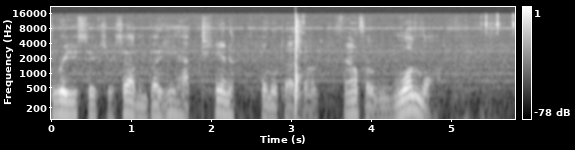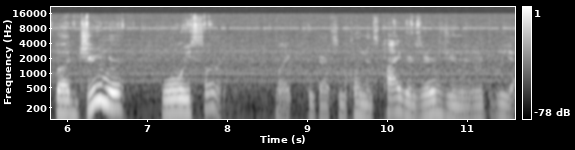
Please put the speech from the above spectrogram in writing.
three, six, or seven, but he had ten total touchdowns. Now for one loss. But Junior, will we sign? Like, we got some Clemson Tigers, they're juniors, yeah.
